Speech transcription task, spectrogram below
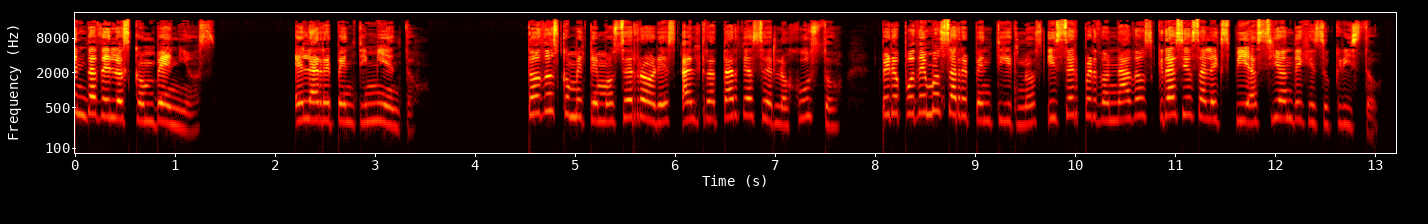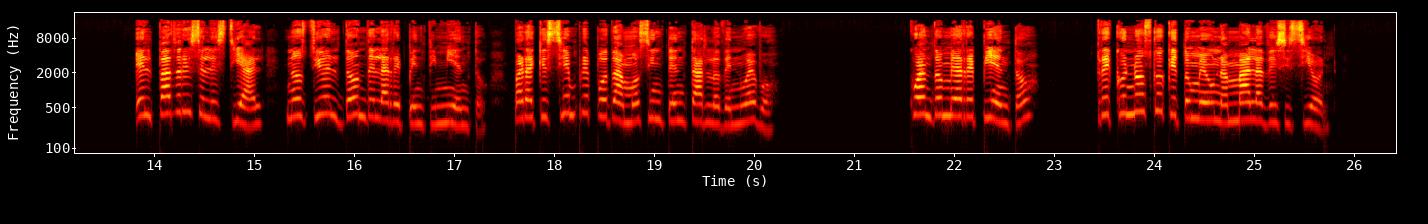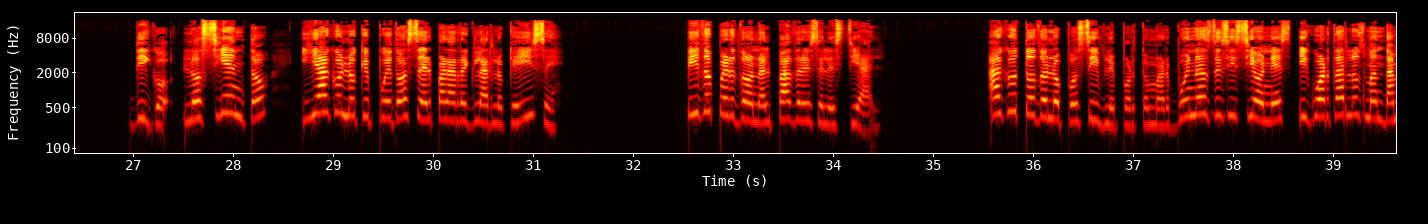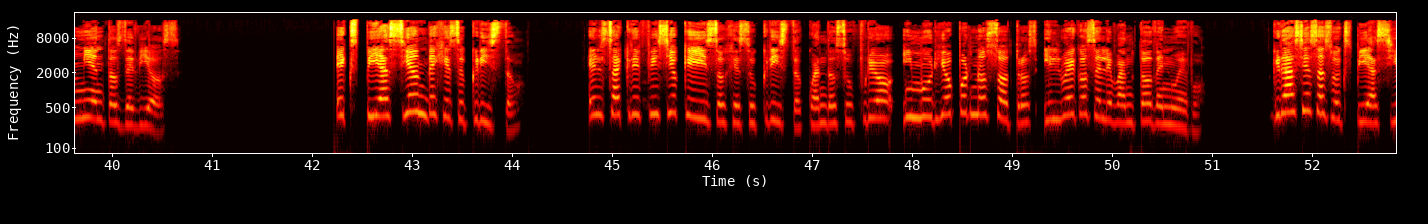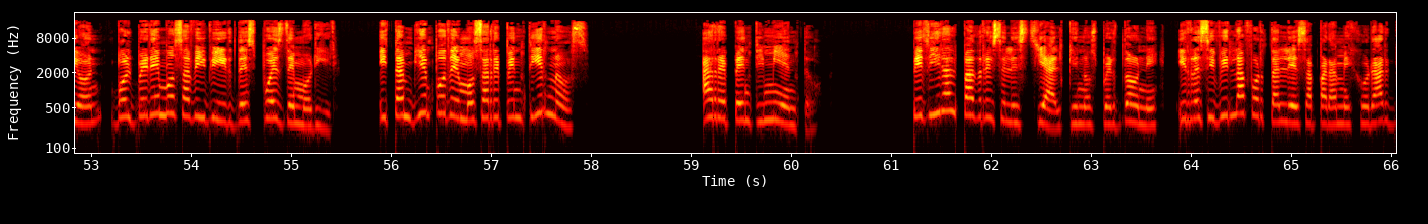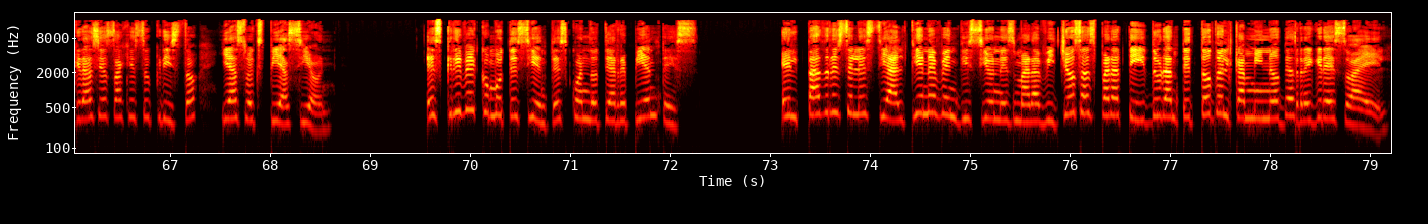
Mi senda de los convenios. El arrepentimiento. Todos cometemos errores al tratar de hacer lo justo, pero podemos arrepentirnos y ser perdonados gracias a la expiación de Jesucristo. El Padre Celestial nos dio el don del arrepentimiento para que siempre podamos intentarlo de nuevo. Cuando me arrepiento, reconozco que tomé una mala decisión. Digo, lo siento y hago lo que puedo hacer para arreglar lo que hice. Pido perdón al Padre Celestial. Hago todo lo posible por tomar buenas decisiones y guardar los mandamientos de Dios. Expiación de Jesucristo. El sacrificio que hizo Jesucristo cuando sufrió y murió por nosotros y luego se levantó de nuevo. Gracias a su expiación volveremos a vivir después de morir, y también podemos arrepentirnos. Arrepentimiento pedir al Padre Celestial que nos perdone y recibir la fortaleza para mejorar gracias a Jesucristo y a su expiación. Escribe cómo te sientes cuando te arrepientes. El Padre Celestial tiene bendiciones maravillosas para ti durante todo el camino de regreso a Él.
